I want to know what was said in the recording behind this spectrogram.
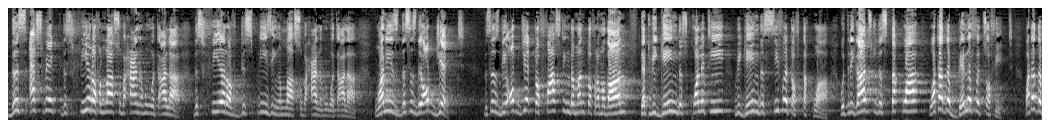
this aspect, this fear of Allah subhanahu wa ta'ala, this fear of displeasing Allah subhanahu wa ta'ala. One is, this is the object this is the object of fasting the month of Ramadan, that we gain this quality, we gain this sifat of taqwa. With regards to this taqwa, what are the benefits of it? What are the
